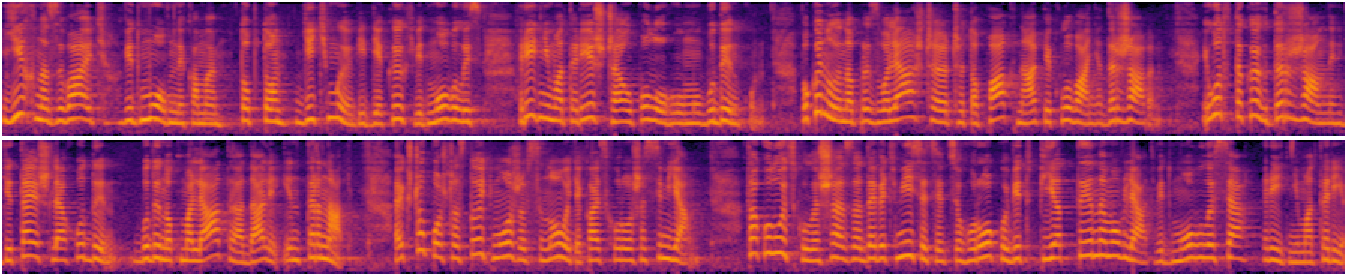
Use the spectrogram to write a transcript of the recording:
Їх називають відмовниками, тобто дітьми, від яких відмовились рідні матері ще у пологовому будинку. Покинули на призволяще чи то пак на піклування держави. І от в таких державних дітей шлях один – будинок маляти, а далі інтернат. А якщо пощастить, може всиновить якась хороша сім'я. Так у Луцьку лише за 9 місяців цього року від п'яти немовлят відмовилися рідні матері.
